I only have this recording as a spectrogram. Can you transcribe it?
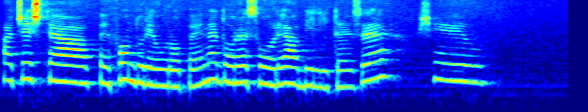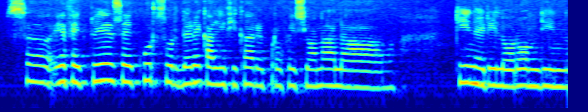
aceștia, pe fonduri europene, doresc să o reabiliteze și să efectueze cursuri de recalificare profesională a tinerilor om din,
